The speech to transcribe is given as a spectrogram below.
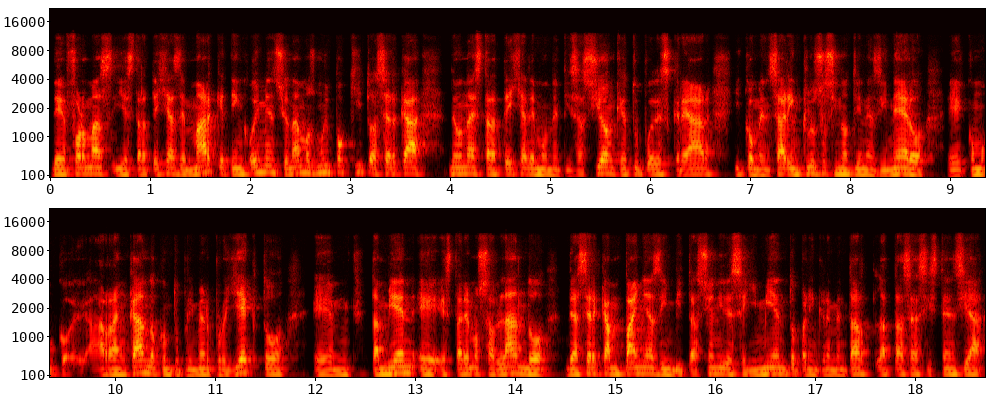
de formas y estrategias de marketing. Hoy mencionamos muy poquito acerca de una estrategia de monetización que tú puedes crear y comenzar incluso si no tienes dinero, eh, como, arrancando con tu primer proyecto. Em, también eh, estaremos hablando de hacer campañas de invitación y de seguimiento para incrementar la tasa de asistencia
